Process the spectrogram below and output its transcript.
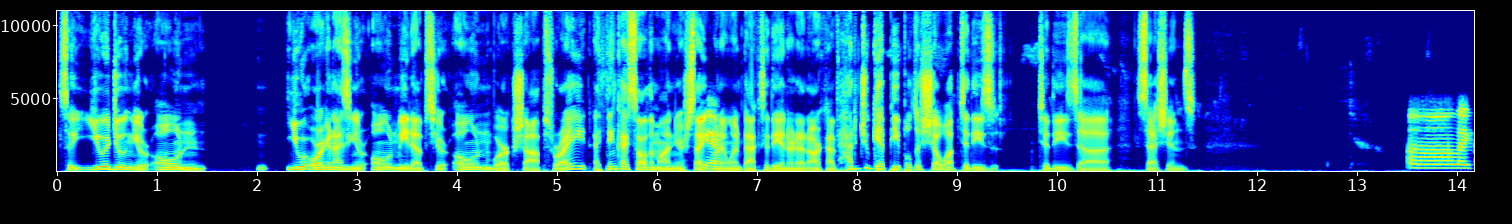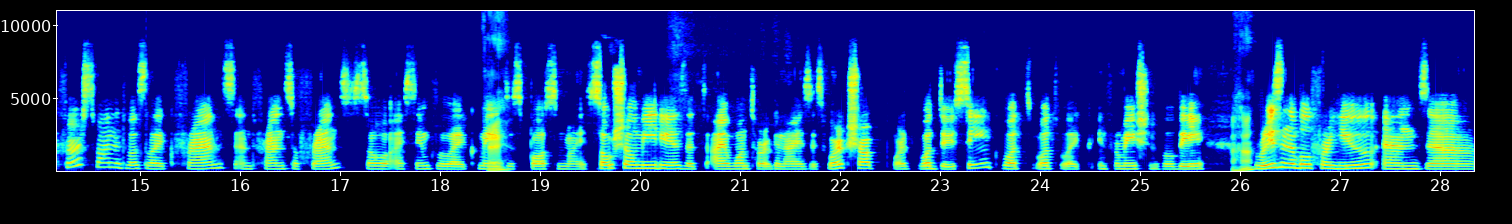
So you were doing your own you were organizing your own meetups, your own workshops, right? I think I saw them on your site when I went back to the Internet Archive. How did you get people to show up to these to these uh, sessions? Uh, like first one, it was like friends and friends of friends. So I simply like made Okay. this post on my social media that I want to organize this workshop. What what do you think? What what like information will be Uh huh. reasonable for you? And uh,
